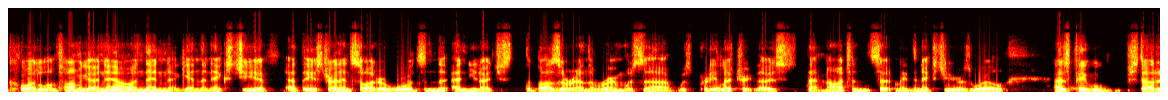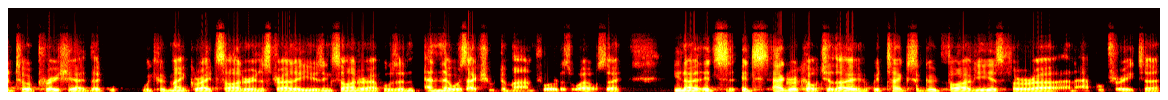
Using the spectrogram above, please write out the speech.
quite a long time ago now, and then again the next year at the Australian Cider Awards, and the, and you know just the buzz around the room was uh, was pretty electric those that night, and certainly the next year as well, as people started to appreciate that we could make great cider in Australia using cider apples, and and there was actual demand for it as well. So, you know, it's it's agriculture though. It takes a good five years for uh, an apple tree to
